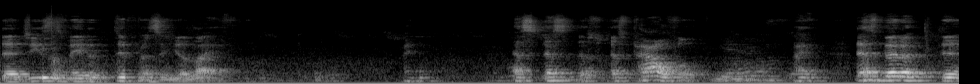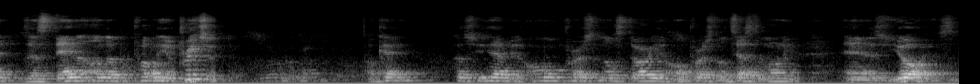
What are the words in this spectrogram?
that Jesus made a difference in your life. Right? That's, that's, that's, that's powerful. Right? That's better than, than standing on the podium preaching. Okay? Because you have your own personal story, your own personal testimony, and it's yours.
